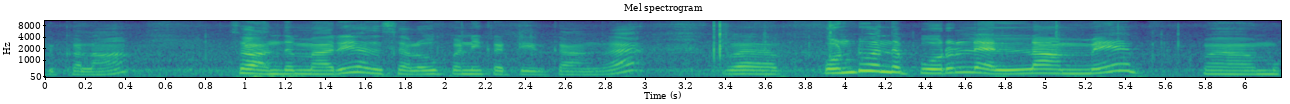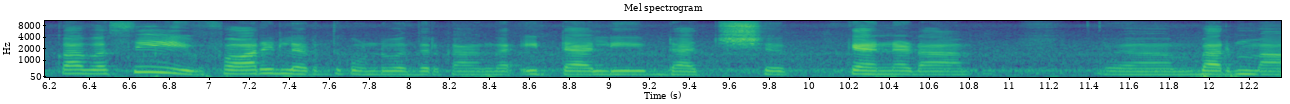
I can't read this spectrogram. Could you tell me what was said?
இருக்கலாம். ஸோ அந்த மாதிரி அதை செலவு பண்ணி கட்டியிருக்காங்க. கொண்டு வந்த பொருள் எல்லாமே முக்கால்வாசி ஃபாரின்லேருந்து கொண்டு வந்திருக்காங்க. இட்டாலி டச்சு கனடா பர்மா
